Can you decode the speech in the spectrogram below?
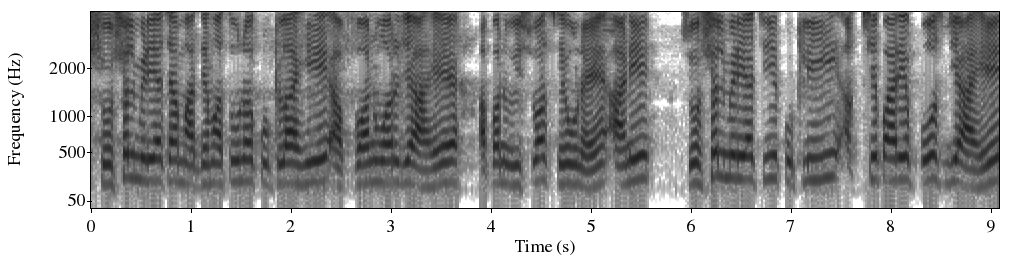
सोशल मीडियाच्या माध्यमातून कुठलाही अफवांवर जे आहे आपण विश्वास ठेवू नये आणि सोशल मीडियाची कुठलीही आक्षेपार्ह पोस्ट जी आहे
